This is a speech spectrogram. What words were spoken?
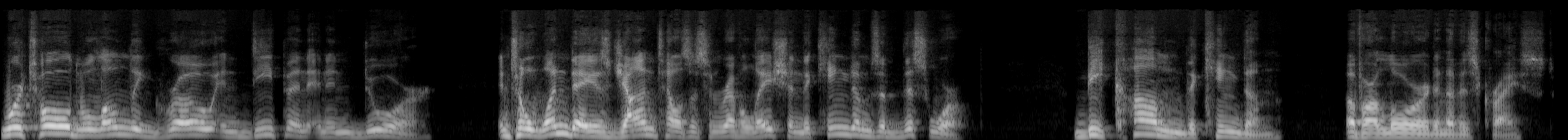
we're told will only grow and deepen and endure until one day, as John tells us in Revelation, the kingdoms of this world become the kingdom of our Lord and of his Christ.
